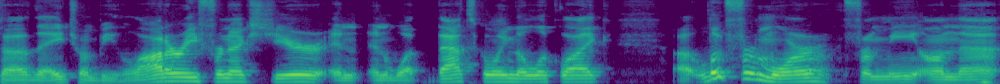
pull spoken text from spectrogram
uh, the H-1B lottery for next year and and what that's going to look like. Uh, look for more from me on that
